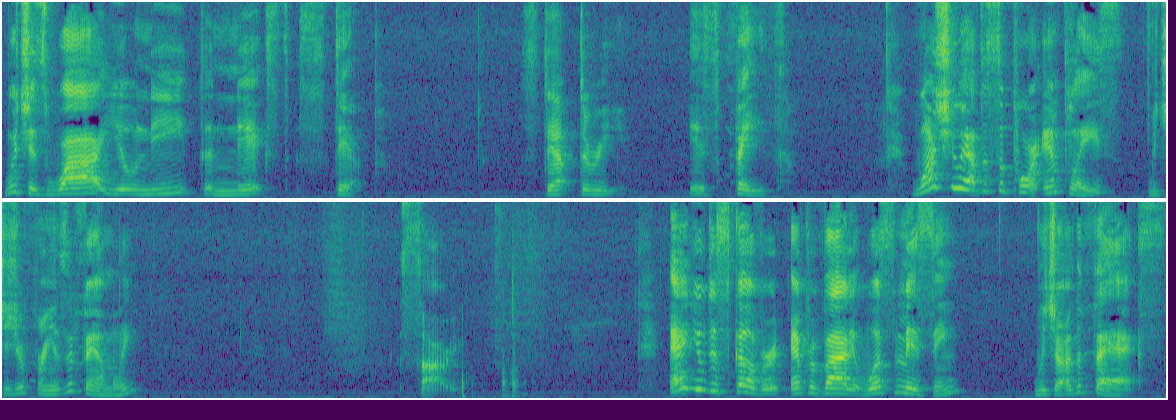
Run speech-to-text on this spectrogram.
which is why you'll need the next step. Step three is faith. Once you have the support in place, which is your friends and family, sorry, and you've discovered and provided what's missing, which are the facts,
